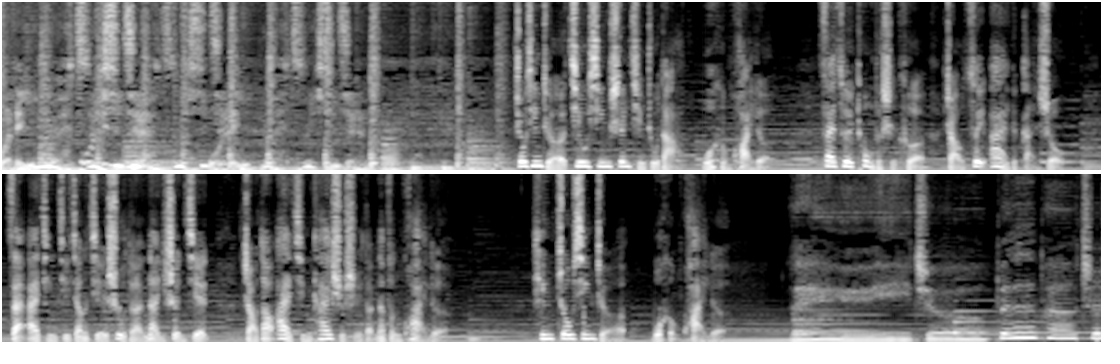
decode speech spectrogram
我的音乐最新鲜，我的音乐最新鲜。周兴哲揪心深情主打《我很快乐》，在最痛的时刻找最爱的感受，在爱情即将结束的那一瞬间，找到爱情开始时的那份快乐。听周兴哲《我很快乐》。泪雨依旧奔跑着，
